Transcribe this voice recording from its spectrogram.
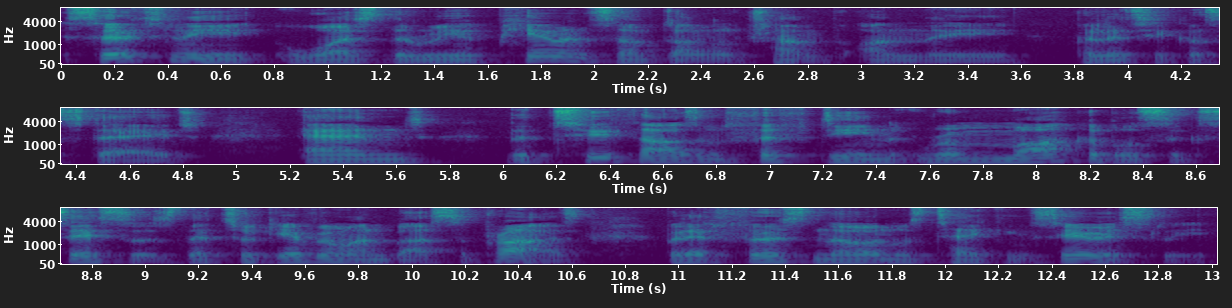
certainly was the reappearance of Donald Trump on the political stage and the 2015 remarkable successes that took everyone by surprise, but at first no one was taking seriously.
